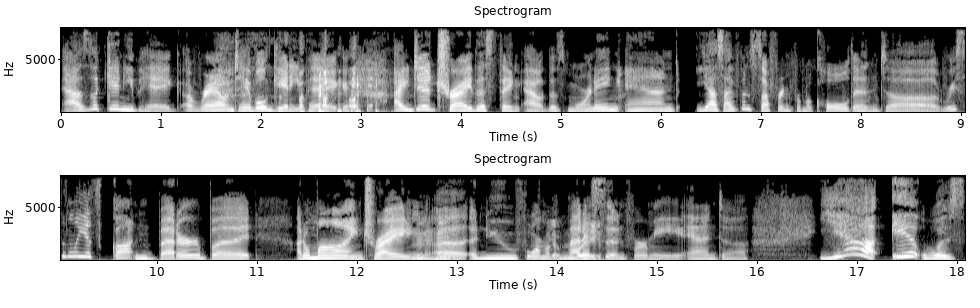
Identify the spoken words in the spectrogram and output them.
as a guinea pig, a round table guinea pig, I did try this thing out this morning. And yes, I've been suffering from a cold, and uh, recently it's gotten better, but I don't mind trying Mhm. a, a new form of You're brave. medicine for me. And uh, yeah, it was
